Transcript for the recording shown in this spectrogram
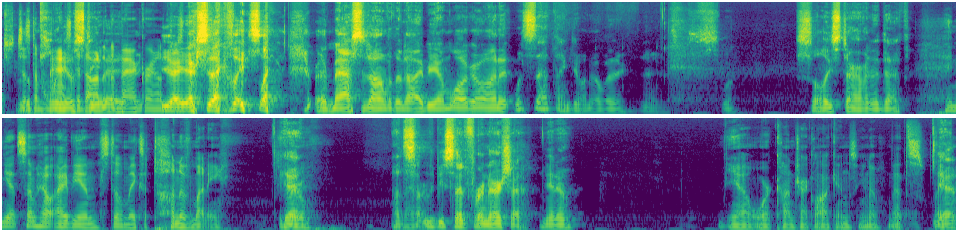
Just The a mastodon in the background. Yeah, yeah, exactly. It's like a mastodon with an IBM logo on it. What's that thing doing over there? Slowly starving to death. And yet somehow IBM still makes a ton of money. Yeah. That's something to be said for inertia, you know? Yeah, or contract lock-ins. You know, that's like, yeah.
